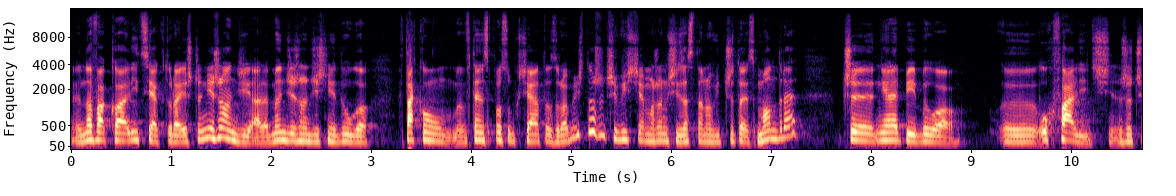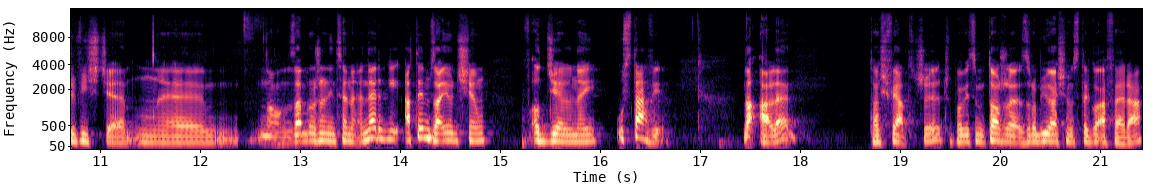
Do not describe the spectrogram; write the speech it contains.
nowa koalicja, która jeszcze nie rządzi, ale będzie rządzić niedługo, w, taką, w ten sposób chciała to zrobić, to rzeczywiście możemy się zastanowić, czy to jest mądre, czy nie lepiej było uchwalić rzeczywiście yy, no, zamrożenie ceny energii, a tym zająć się w oddzielnej ustawie. No ale to świadczy, czy powiedzmy to, że zrobiła się z tego afera,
